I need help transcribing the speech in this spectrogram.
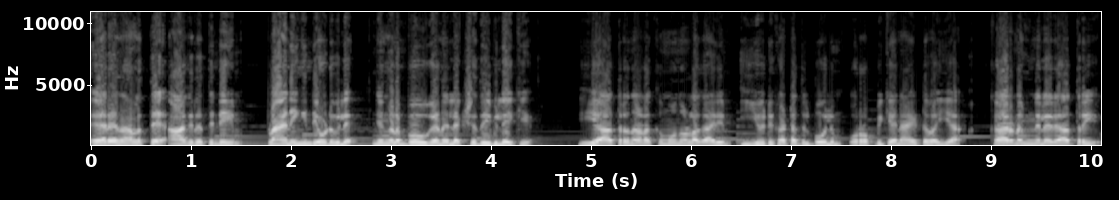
ഏറെ നാളത്തെ ആഗ്രഹത്തിന്റെയും പ്ലാനിങ്ങിന്റെ ഒടുവിൽ ഞങ്ങളും പോവുകയാണ് ലക്ഷദ്വീപിലേക്ക്. ഈ യാത്ര നടക്കുമോ എന്നുള്ള കാര്യം ഈ ഒരു ഘട്ടത്തിൽ പോലും ഉറപ്പിക്കാനായിട്ട് വയ്യ. കാരണം ഇന്നലെ രാത്രി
